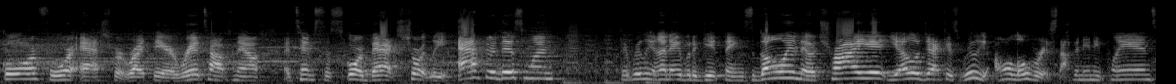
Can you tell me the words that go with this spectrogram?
Score for Ashford right there. Red Tops now attempts to score back shortly after this one. They're really unable to get things going. They'll try it. Yellow Jackets really all over it, stopping any plans.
